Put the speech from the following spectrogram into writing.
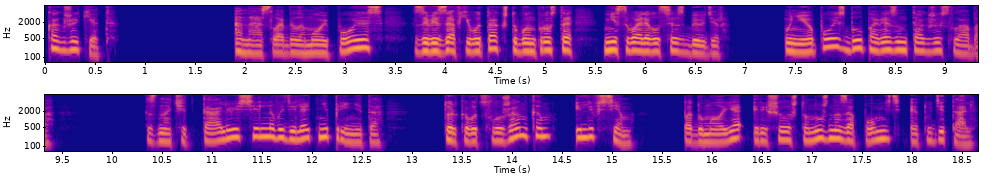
как жакет. Она ослабила мой пояс, завязав его так, чтобы он просто не сваливался с бедер. У нее пояс был повязан также слабо. Значит, талию сильно выделять не принято. Только вот служанкам или всем, подумала я и решила, что нужно запомнить эту деталь.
